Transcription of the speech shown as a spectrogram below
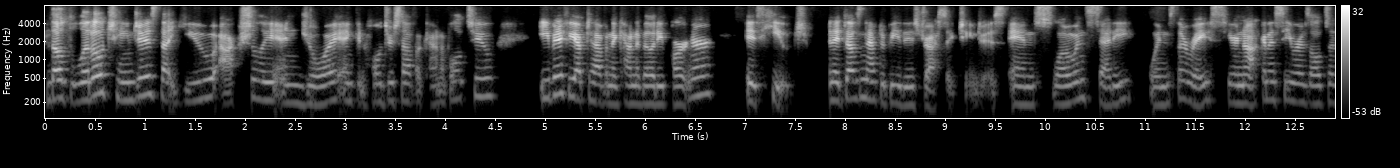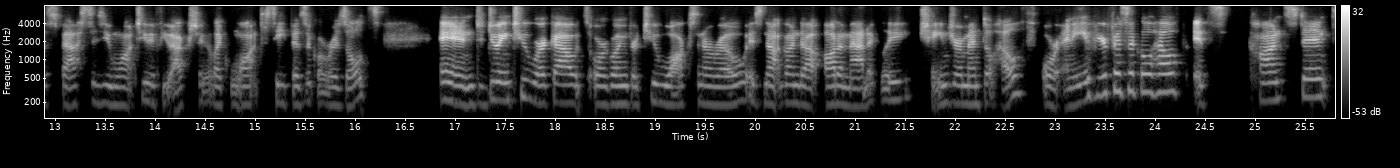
Those little changes that you actually enjoy and can hold yourself accountable to, even if you have to have an accountability partner, is huge. And it doesn't have to be these drastic changes. And slow and steady wins the race. You're not going to see results as fast as you want to if you actually like want to see physical results. And doing two workouts or going for two walks in a row is not going to automatically change your mental health or any of your physical health. It's constant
